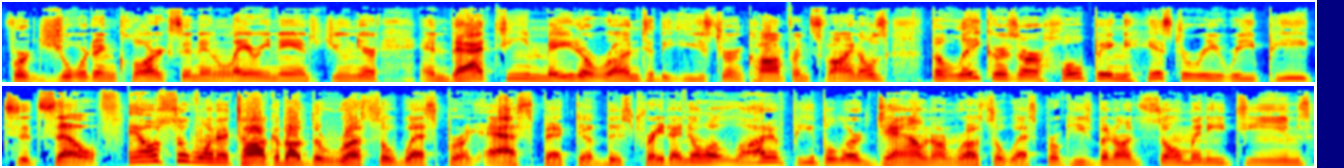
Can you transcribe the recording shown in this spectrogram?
for Jordan Clarkson and Larry Nance Jr., and that team made a run to the Eastern Conference Finals? The Lakers are hoping history repeats itself. I also want to talk about the Russell Westbrook aspect of this trade. I know a lot of people are down on Russell Westbrook. He's been on so many teams.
